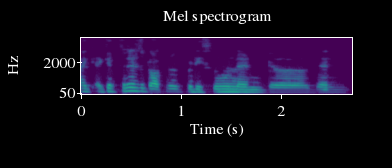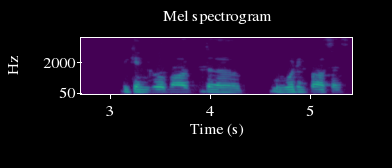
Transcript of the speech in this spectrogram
I, I, can finish the document pretty soon, and uh, then we can go about the voting process.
